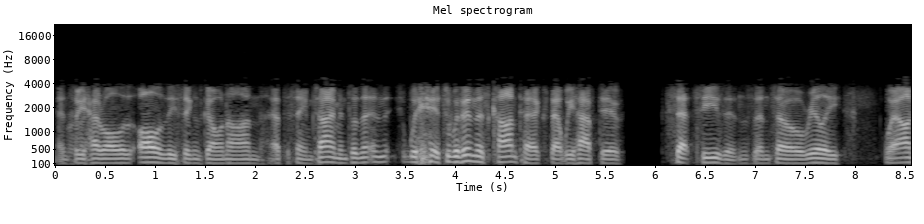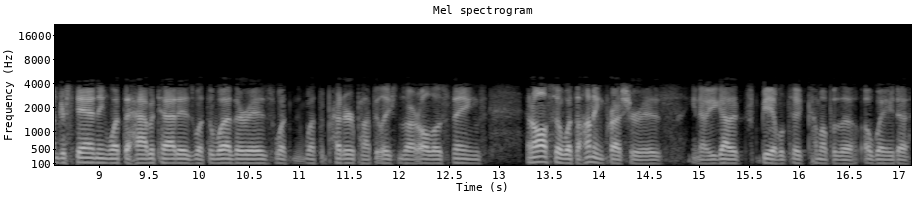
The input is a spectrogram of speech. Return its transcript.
And right. so you have all all of these things going on at the same time, and so then it's within this context that we have to set seasons. And so really, well, understanding what the habitat is, what the weather is, what what the predator populations are, all those things, and also what the hunting pressure is. You know, you got to be able to come up with a, a way to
